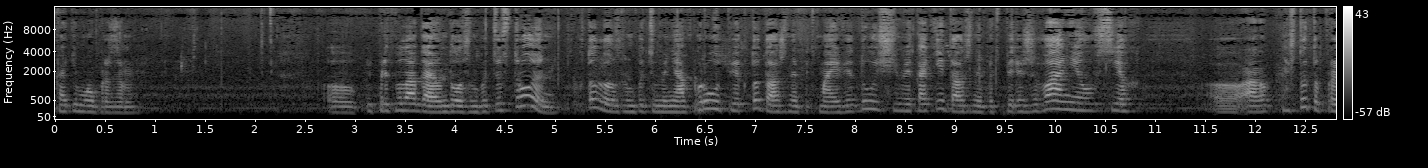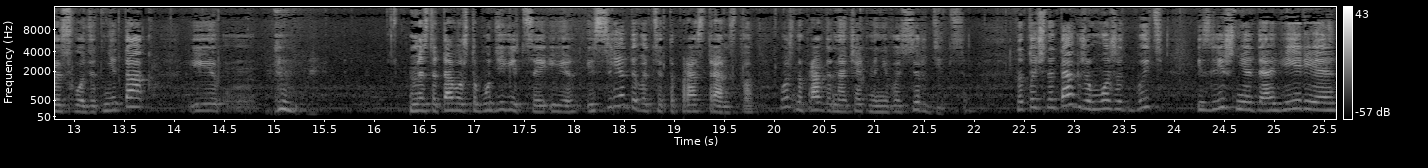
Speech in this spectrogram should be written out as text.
каким образом э, предполагаю, он должен быть устроен, кто должен быть у меня в группе, кто должны быть мои ведущими, какие должны быть переживания у всех, э, а что-то происходит не так, и вместо того, чтобы удивиться и исследовать это пространство, можно, правда, начать на него сердиться. Но точно так же может быть излишнее доверие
